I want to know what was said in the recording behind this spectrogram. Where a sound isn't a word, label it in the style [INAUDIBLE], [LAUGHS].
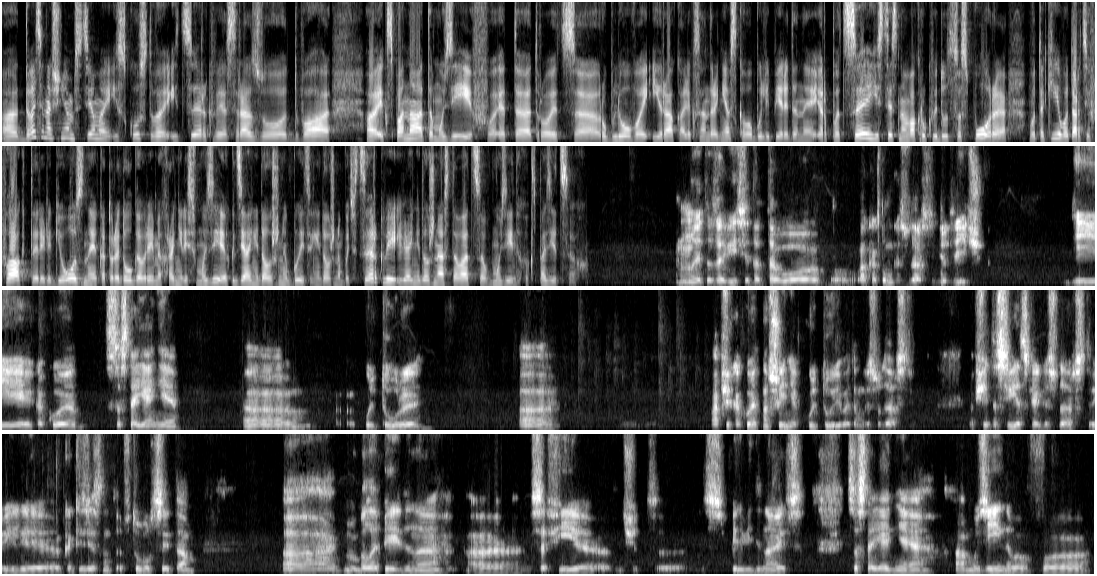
А, давайте начнем с темы искусства и церкви. Сразу два а, экспоната музеев. Это Троица Рублева и Рака Александра Невского были переданы РПЦ. Естественно, вокруг ведутся споры. Вот такие вот артефакты религиозные, которые долгое время хранились в музеях, где они должны быть? Они должны быть в церкви или они должны оставаться в музейных экспозициях? Ну, это зависит от того, о каком государстве идет речь и какое состояние э, культуры, э, вообще какое отношение к культуре в этом государстве. Вообще это светское государство или, как известно, в Турции там э, была передана э, София, значит, э, переведена из состояния э, музейного в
